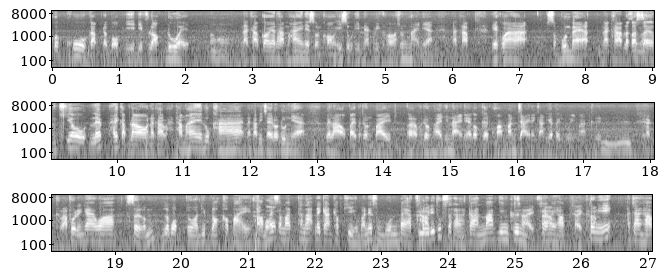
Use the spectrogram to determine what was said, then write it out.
ควบคู่กับระบบ e-diff lock ด้วยโอ้นะครับ ก็จะทำให้ในส่วนของ Isuzu D-Max Recross รุ่นใหม่เนี่ยนะครับ เรียกว่า สมบูรณ์แบบนะครับแล้วก็เสริมเขี้ยวเล็บให้กับเรานะครับทำให้ลูกค้านะครับที่ใช้รถรุ่นเนี้ยเวลาออกไปผจญภัยเอ่อผจญภัยที่ไหนเนี่ยก็เกิดความมั่นใจในการที่จะไปลุยมากขึ้นอืมนะครับพูดง่ายๆว่าเสริมระบบตัวดิฟล็อกเข้าไปครับทำให้ผมสมรรถนะในการขับขี่ของมันเนี่ยสมบูรณ์แบบครับลุยได้ทุกสถานการณ์มากยิ่งขึ้นใช่ครับไหมครับใช่ครับตัวนี้อาจารย์ครับ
